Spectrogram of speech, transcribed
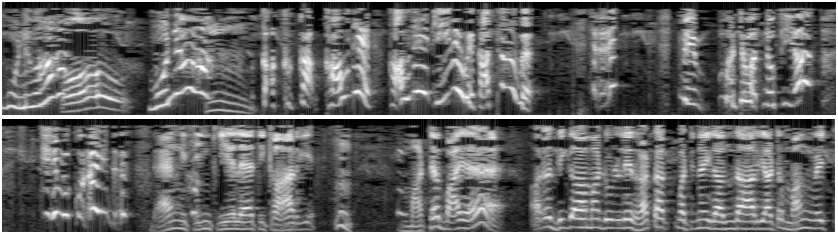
මොනවා? ඕ මොනවා? කවුද? කවුද කීවේ ඔය කතාව? මේ මටවත් නොකිය එහෙම කරයිද? දැන් ඉතින් කියලා ඇති කාර්යය. හ්ම්. මට බය අර දිගා මඩුල්ලේ රටක් වටින ඉලන්දාරියට මං වෙච්ච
